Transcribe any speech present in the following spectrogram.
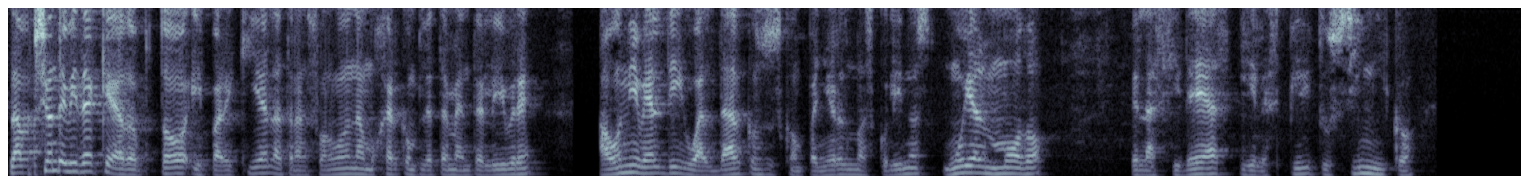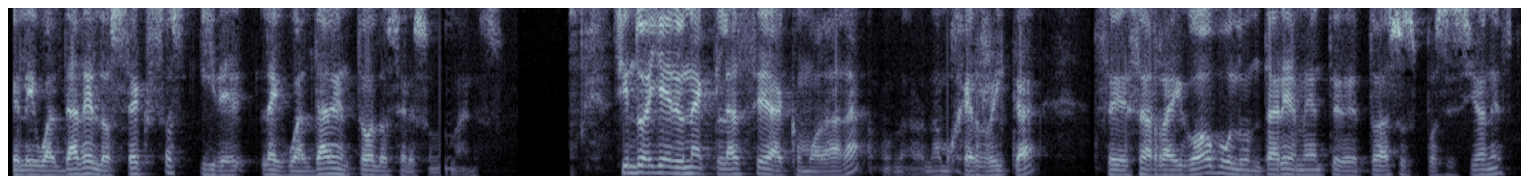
La opción de vida que adoptó Hiparquía la transformó en una mujer completamente libre, a un nivel de igualdad con sus compañeros masculinos, muy al modo de las ideas y el espíritu cínico de la igualdad de los sexos y de la igualdad en todos los seres humanos. Siendo ella de una clase acomodada, una, mujer rica, se desarraigó voluntariamente de todas sus posesiones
